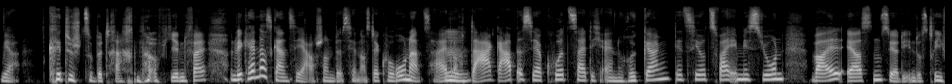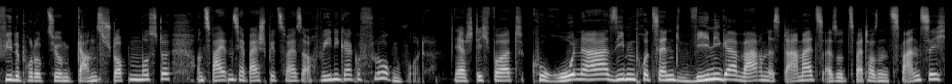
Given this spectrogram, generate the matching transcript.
ja, kritisch zu betrachten, auf jeden Fall. Und wir kennen das Ganze ja auch schon ein bisschen aus der Corona-Zeit. Mhm. Auch da gab es ja kurzzeitig einen Rückgang der CO2-Emissionen, weil erstens ja die Industrie viele Produktionen ganz stoppen musste und zweitens ja beispielsweise auch weniger geflogen wurde. Ja, Stichwort Corona. Sieben Prozent weniger waren es damals, also 2020.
